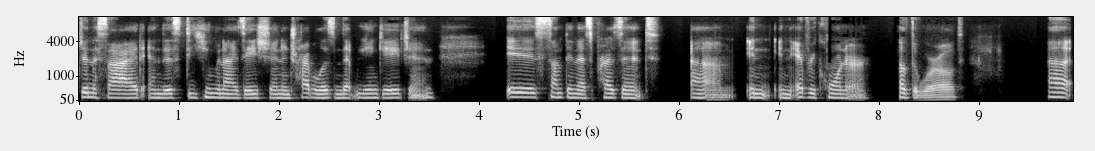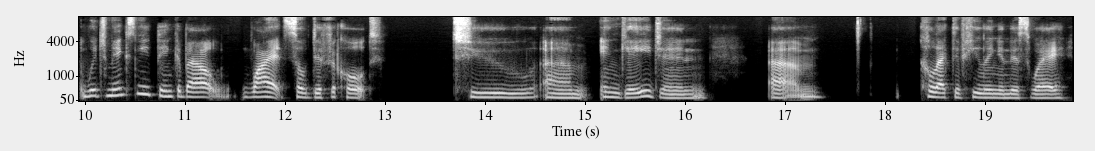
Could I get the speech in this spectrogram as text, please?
genocide and this dehumanization and tribalism that we engage in is something that's present um, in in every corner of the world, uh, which makes me think about why it's so difficult to um, engage in um, collective healing in this way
